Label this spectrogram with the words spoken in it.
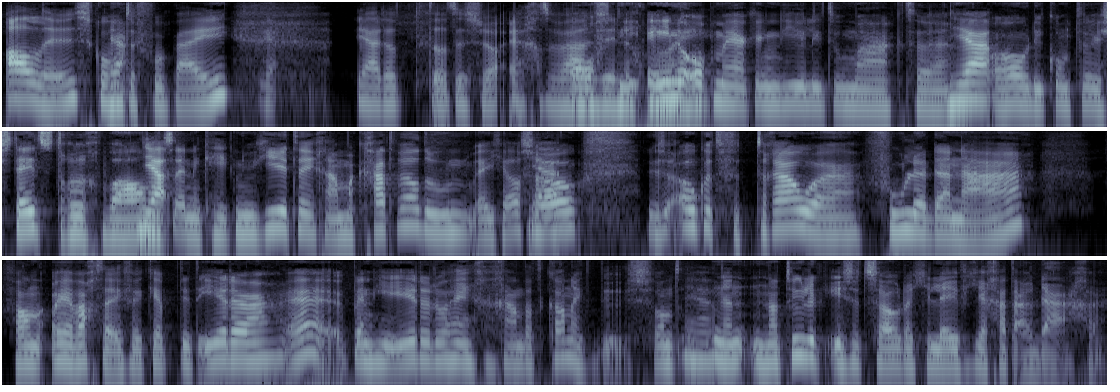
alles komt Ja. er voorbij. Ja. Ja, dat, dat is wel echt Of waanzinnig die ene opmerking die jullie toen maakten. Ja. Oh, die komt weer steeds terug, want... Ja. En ik hik nu hier tegenaan, maar ik ga het wel doen, weet je wel, zo. Dus ook het vertrouwen voelen daarna. Van, oh ja, wacht even, ik heb dit eerder... Hè, ik ben hier eerder doorheen gegaan, dat kan ik dus. Want Ja. na- natuurlijk is het zo dat je leven je gaat uitdagen. Ik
